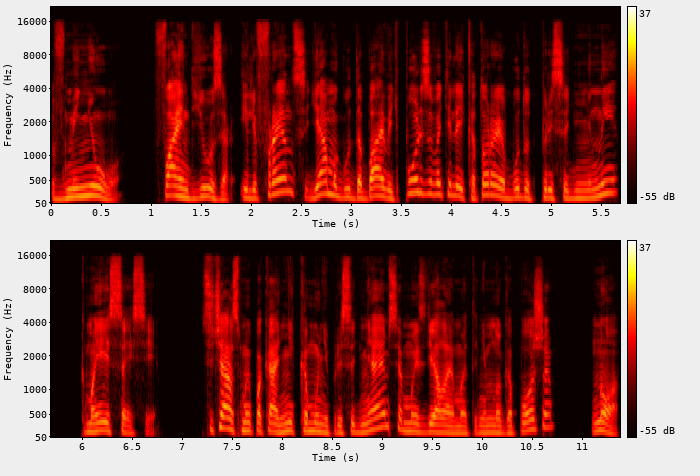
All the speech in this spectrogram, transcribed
в меню Find User или Friends я могу добавить пользователей, которые будут присоединены к моей сессии. Сейчас мы пока никому не присоединяемся, мы сделаем это немного позже, но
